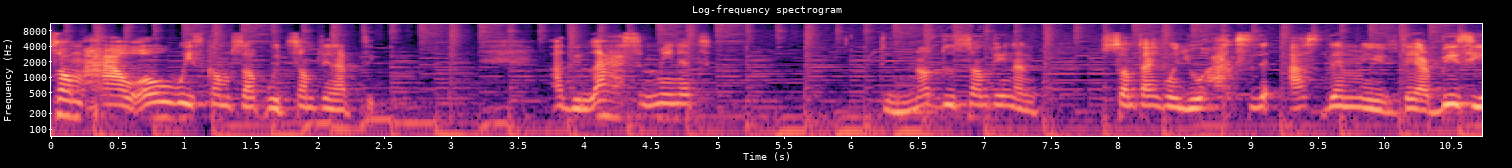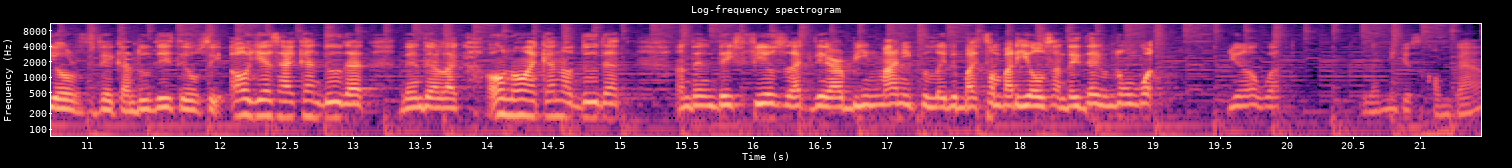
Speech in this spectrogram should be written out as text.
somehow always comes up with something at the, at the last minute to not do something. And sometimes when you ask, ask them if they are busy or if they can do this they'll say oh yes I can do that. Then they're like oh no I cannot do that. And then they feel like they are being manipulated by somebody else and they, they don't want you know what? Let me just calm down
